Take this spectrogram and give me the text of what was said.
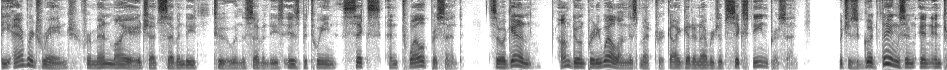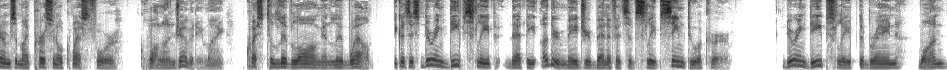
The average range for men my age, that's 72 in the 70s, is between 6 and 12 percent. So again, I'm doing pretty well on this metric. I get an average of 16 percent, which is good things in, in, in terms of my personal quest for qual longevity, my quest to live long and live well. Because it's during deep sleep that the other major benefits of sleep seem to occur. During deep sleep, the brain one,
